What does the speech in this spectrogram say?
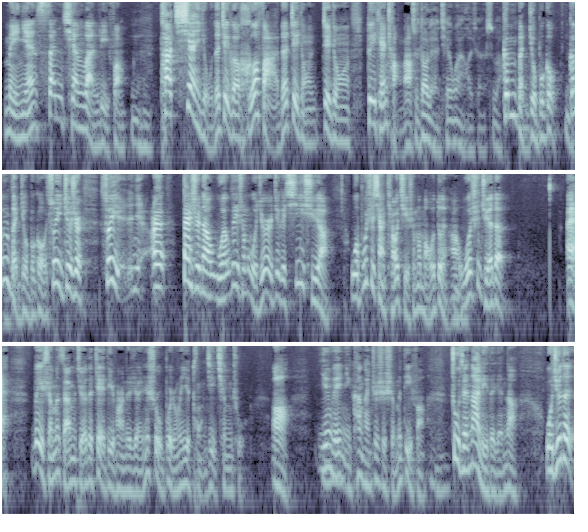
每年三千万立方。它现有的这个合法的这种这种堆填场啊，只到两千万好像是吧？根本就不够，根本就不够。所以就是，所以你而但是呢，我为什么我觉得这个唏嘘啊？我不是想挑起什么矛盾啊，我是觉得，哎，为什么咱们觉得这地方的人数不容易统计清楚啊？因为你看看这是什么地方，住在那里的人呢、我觉得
